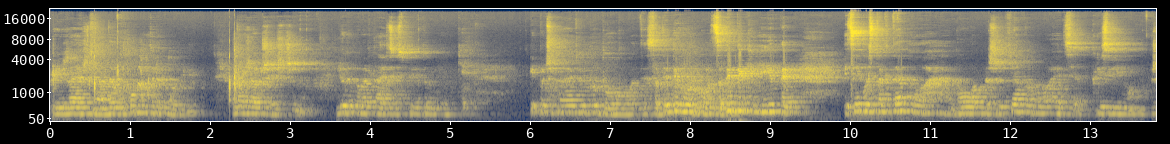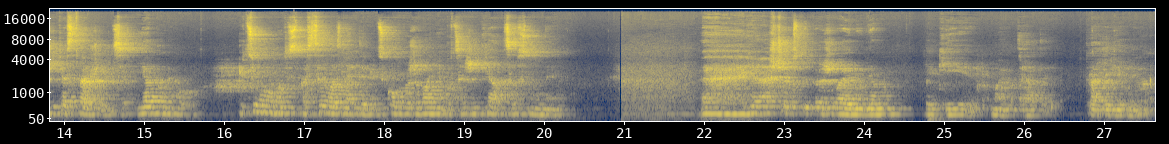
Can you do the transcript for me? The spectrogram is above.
приїжджаєш на неокуповану територію, вона вже очищена. Люди повертаються свої домівки і починають відбудовувати, садити город, садити квіти. І це якось так тепло, бо життя пробувається крізь війну, життя стверджується, як би не було. І в цьому, мабуть, сила, знаєте, людського виживання, бо це життя, це основне. Я щиро співпереживаю людям, які мають втрати, втрати рідних.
